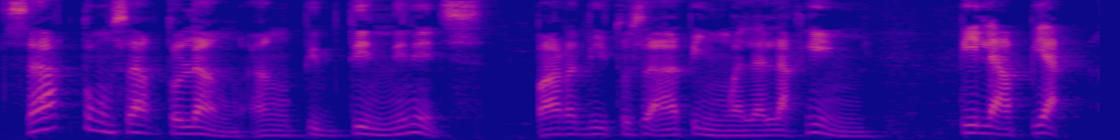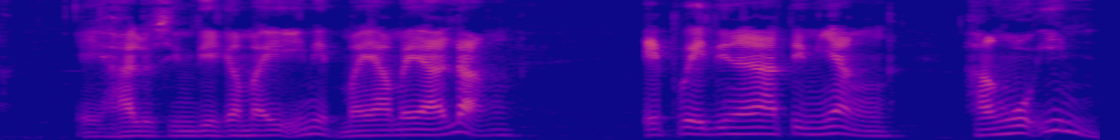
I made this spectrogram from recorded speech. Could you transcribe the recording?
Saktong-sakto lang ang 15 minutes para dito sa ating malalaking tilapia. Eh halos hindi ka maiinip, maya-maya lang, eh pwede na natin yang hanguin.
